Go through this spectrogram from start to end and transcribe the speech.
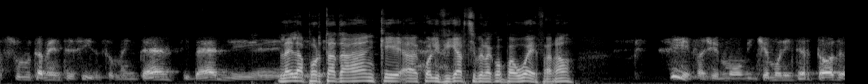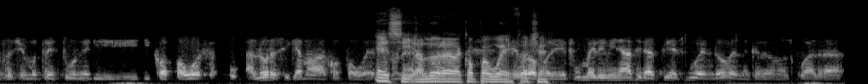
assolutamente sì, insomma, intensi, belli. E... Lei l'ha portata anche a qualificarsi per la Coppa UEFA, no? Sì, facemmo, vincemmo l'Intertoto e facemmo tre turni di, di Coppa UEFA allora si chiamava Coppa UEFA. Eh sì, allora era Coppa UEFA. Cioè. Fummo eliminati dal PSV Eindhoven che aveva una squadra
